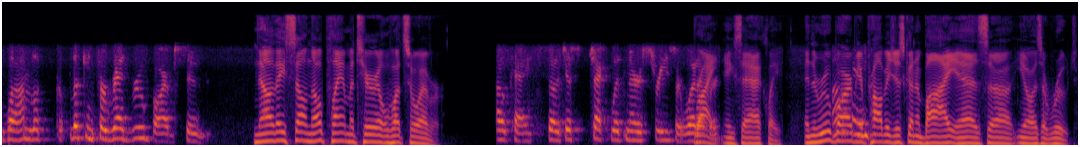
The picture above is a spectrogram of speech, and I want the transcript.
well, I'm look, looking for red rhubarb soon. No, they sell no plant material whatsoever. Okay, so just check with nurseries or whatever. Right, exactly. And the rhubarb Okay. you're probably just going to buy as uh, you know as a root.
